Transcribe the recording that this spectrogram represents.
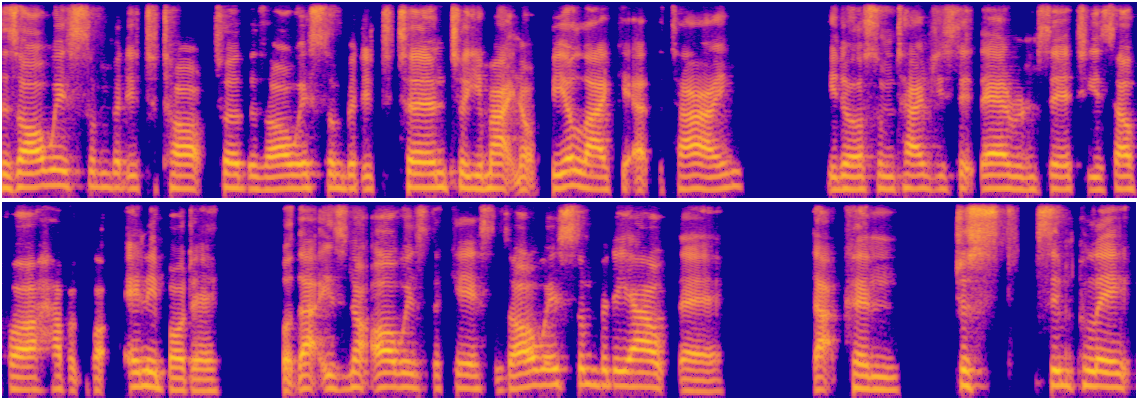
there's always somebody to talk to, there's always somebody to turn to. You might not feel like it at the time. You know, sometimes you sit there and say to yourself, Oh, I haven't got anybody. But that is not always the case. There's always somebody out there that can just simply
